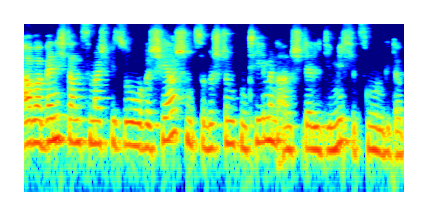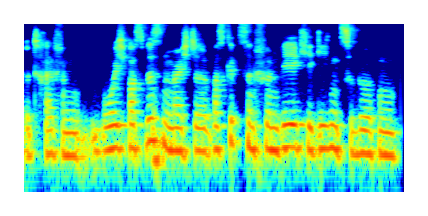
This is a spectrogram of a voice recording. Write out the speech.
aber wenn ich dann zum Beispiel so Recherchen zu bestimmten Themen anstelle, die mich jetzt nun wieder betreffen, wo ich was wissen möchte, was gibt's denn für einen Weg, hier gegenzuwirken?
